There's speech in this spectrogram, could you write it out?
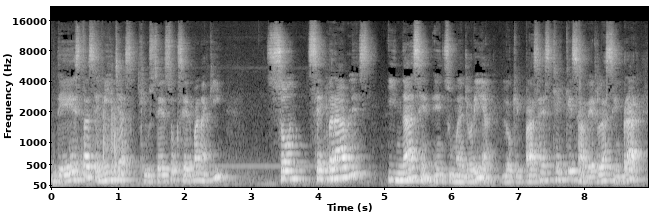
de estas semillas que ustedes observan aquí son sembrables y nacen en su mayoría. Lo que pasa es que hay que saberlas sembrar,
